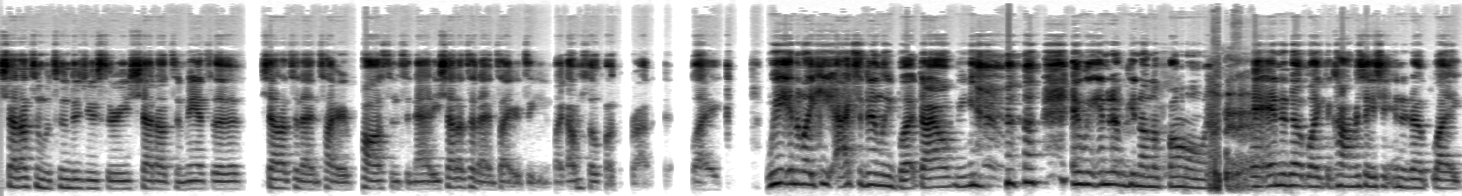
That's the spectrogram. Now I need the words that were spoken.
Shout out to Matunda Juicery. Shout out to Manta. Shout out to that entire Paul Cincinnati. Shout out to that entire team. Like I'm so fucking proud of it. Like we ended like he accidentally butt dialed me and we ended up getting on the phone and ended up like the conversation ended up like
